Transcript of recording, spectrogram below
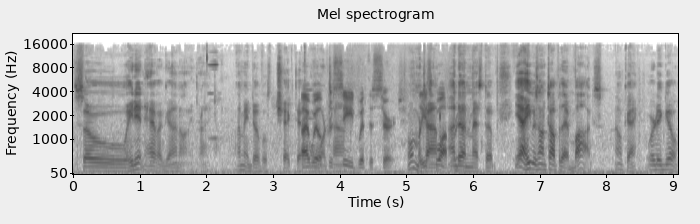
So he didn't have a gun on him, right? Let me double check that. I one will more time. proceed with the search. One more Please time. cooperate. I done messed up. Yeah, he was on top of that box. Okay, where'd he go?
